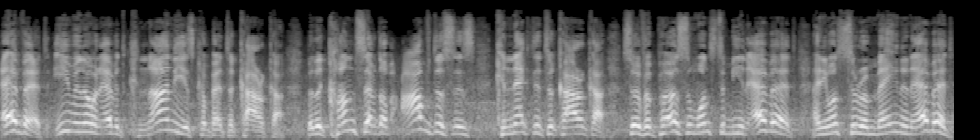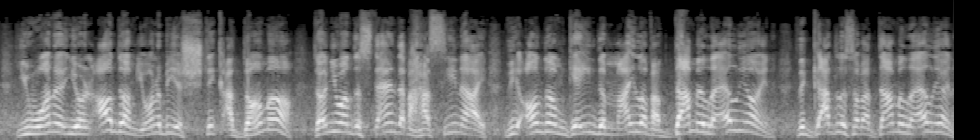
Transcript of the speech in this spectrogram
Evet, even though an Evet Knani is compared to Karka. But the concept of Avdus is connected to Karka. So if a person wants to be an Evet and he wants to remain an Evet, you want to, you're an Adam, you want to be a Shtik Adama. Don't you understand that Hasinai, the Adam gained the mile of Adam Elyon, the gadlus of Adam Elyon.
